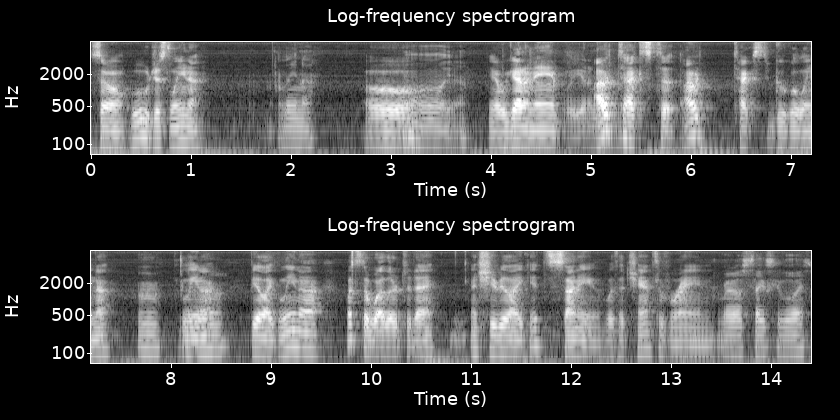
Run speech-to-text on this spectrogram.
So, ooh, just Lena. Lena. Oh, Oh, yeah. yeah, we got a name. We got a I would text to, I would text Google Lena, Mm-hmm. Lena, be like, Lena, what's the weather today? And she'd be like, it's sunny with a chance of rain. Real sexy voice.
